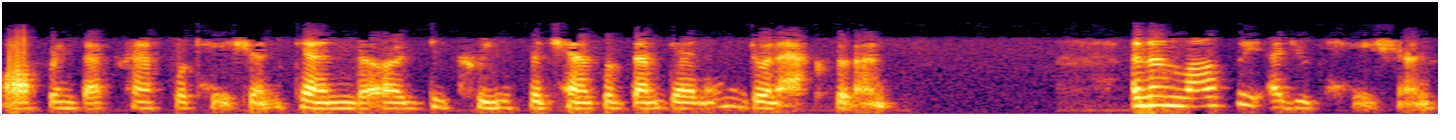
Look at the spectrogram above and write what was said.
offering that transportation can uh, decrease the chance of them getting into an accident. And then lastly, education.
